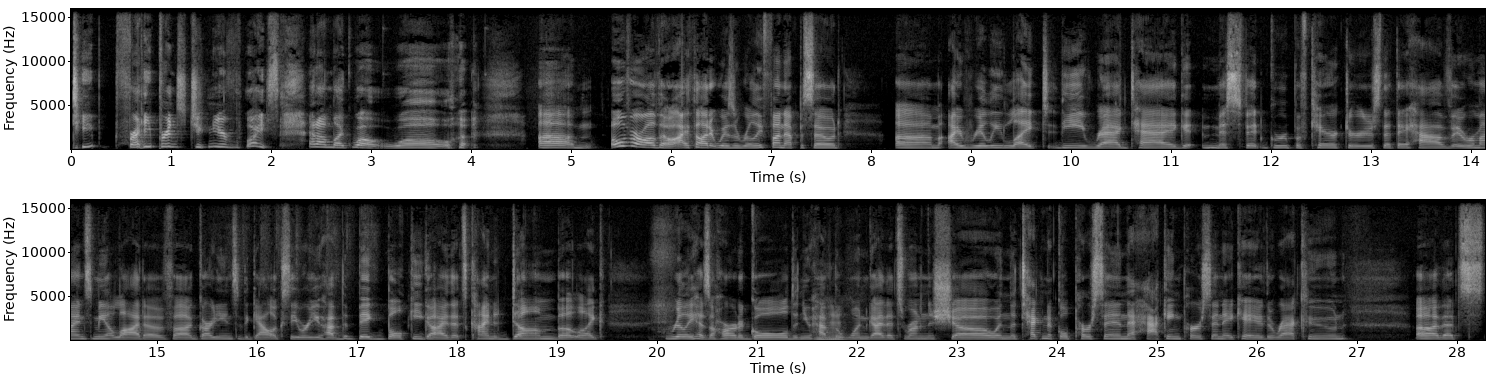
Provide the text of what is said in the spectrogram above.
deep Freddie Prinze Jr. voice, and I'm like, whoa, whoa. Um, overall, though, I thought it was a really fun episode. Um, I really liked the ragtag misfit group of characters that they have. It reminds me a lot of uh, Guardians of the Galaxy, where you have the big, bulky guy that's kind of dumb, but like really has a heart of gold, and you have the one guy that's running the show, and the technical person, the hacking person, aka the raccoon. Uh, that's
